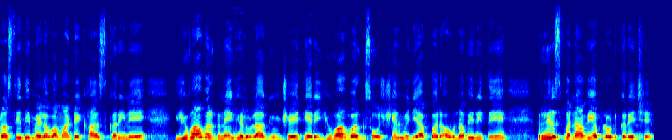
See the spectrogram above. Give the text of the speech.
પ્રસિદ્ધિ મેળવવા માટે ખાસ કરીને યુવા વર્ગને ઘેલું લાગ્યું છે, ત્યારે યુવા વર્ગ સોશિયલ મીડિયા પર અવનવી રીતે રીલ્સ બનાવી અપલોડ કરે છે.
